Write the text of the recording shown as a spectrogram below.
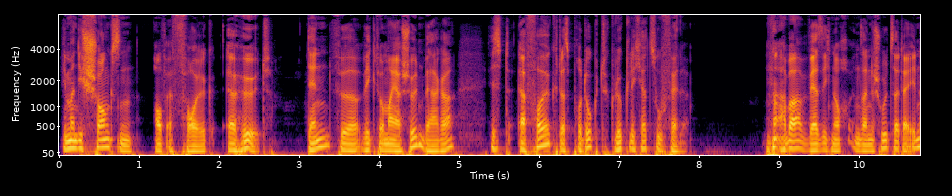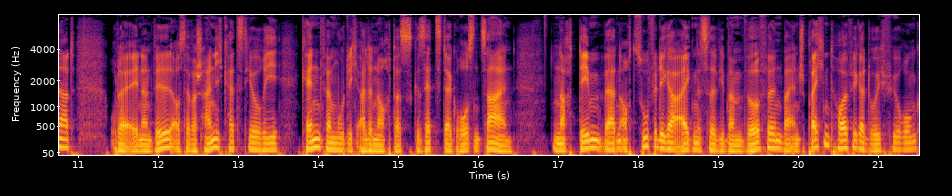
wie man die Chancen auf Erfolg erhöht. Denn für Viktor Meyer-Schönberger ist Erfolg das Produkt glücklicher Zufälle. Aber wer sich noch in seine Schulzeit erinnert oder erinnern will aus der Wahrscheinlichkeitstheorie, kennen vermutlich alle noch das Gesetz der großen Zahlen. Nach dem werden auch zufällige Ereignisse wie beim Würfeln bei entsprechend häufiger Durchführung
